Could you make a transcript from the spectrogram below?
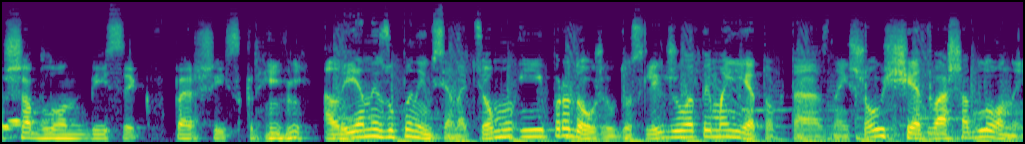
Шаблон бісик в першій скрині. Але я не зупинився на цьому і продовжив досліджувати маєток та знайшов ще два шаблони.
